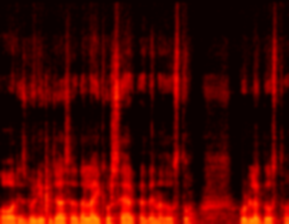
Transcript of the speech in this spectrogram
और इस वीडियो को ज़्यादा से ज़्यादा लाइक और शेयर कर देना दोस्तों। गुड लक दोस्तों।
